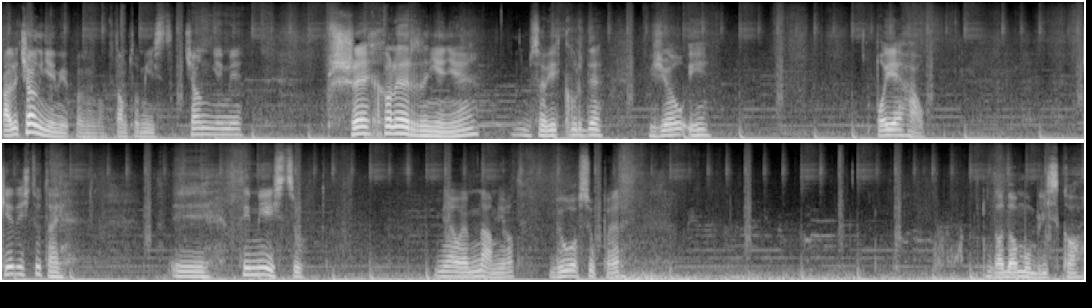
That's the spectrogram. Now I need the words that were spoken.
ale ciągnie mnie powiem w tamto miejsce. Ciągnie mnie przecholernie, nie? Bym sobie kurde wziął i pojechał. Kiedyś tutaj yy, w tym miejscu miałem namiot, było super. Do domu blisko.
